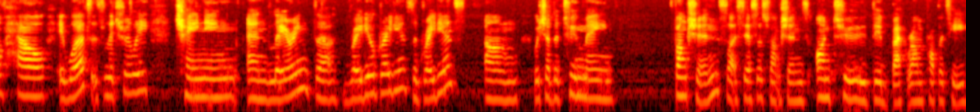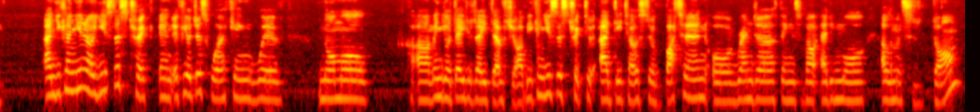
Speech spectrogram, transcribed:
of how it works. It's literally chaining and layering the radial gradients, the gradients, um, which are the two main functions, like CSS functions, onto the background property. And you can, you know, use this trick in if you're just working with normal um, in your day-to-day dev job, you can use this trick to add details to a button or render things without adding more elements to the DOM,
